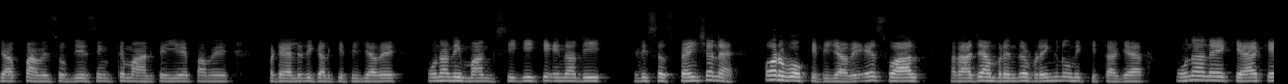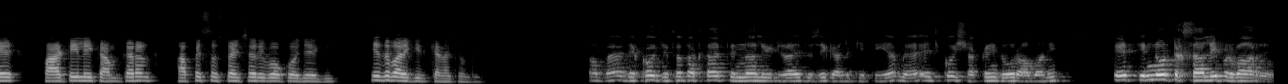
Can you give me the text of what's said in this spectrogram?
ਜਾਂ ਭਾਵੇਂ ਸੁਰਜੀਤ ਸਿੰਘ ਧਮਾਨ ਕਹੀਏ, ਭਾਵੇਂ ਪਟਿਆਲੇ ਦੀ ਗੱਲ ਕੀਤੀ ਜਾਵੇ, ਉਹਨਾਂ ਦੀ ਮੰਗ ਸੀਗੀ ਕਿ ਇਹਨਾਂ ਦੀ ਜਿਹੜੀ ਸਸਪੈਂਸ਼ਨ ਹੈ ਉਹ ਕੀਤੀ ਜਾਵੇ। ਇਹ ਸਵਾਲ ਰਾਜਾ ਅਮਰਿੰਦਰ ਵੜਿੰਗ ਨੂੰ ਵੀ ਕੀਤਾ ਗਿਆ। ਉਹਨਾਂ ਨੇ ਕਿਹਾ ਕਿ ਪਾਰਟੀ ਲਈ ਕੰਮ ਕਰਨ ਆਪੇ ਸਸਪੈਂਸ਼ਨ ਰਿਵੋਕ ਹੋ ਜਾਏਗੀ। ਇਸ ਬਾਰੇ ਕੀ ਕਹਿਣਾ ਚਾਹੁੰਦੇ? ਆ ਮੈਂ ਦੇਖੋ ਜਿੱਥੋਂ ਤੱਕ ਤਾਂ ਤਿੰਨਾਂ ਲੀਡਰਾਂ ਦੀ ਤੁਸੀਂ ਗੱਲ ਕੀਤੀ ਹੈ ਮੈਂ ਇਹ 'ਚ ਕੋਈ ਸ਼ੱਕ ਨਹੀਂ ਦੋ ਰਾਮਾ ਨਹੀਂ। ਇਹ ਤਿੰਨੋਂ ਟਕਸਾਲੀ ਪਰਿਵਾਰ ਨੇ।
